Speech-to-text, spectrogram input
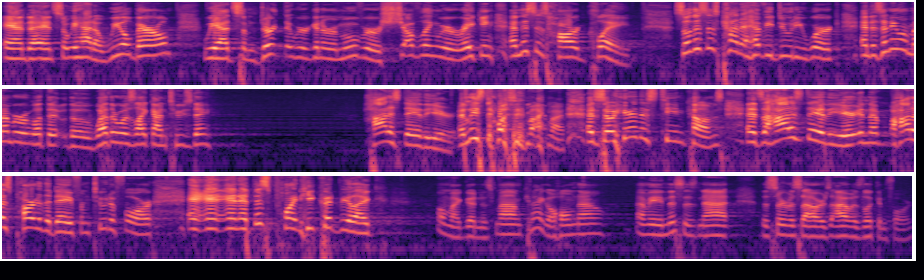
And, uh, and so we had a wheelbarrow, we had some dirt that we were going to remove, we were shoveling, we were raking, and this is hard clay. So this is kind of heavy duty work. And does anyone remember what the, the weather was like on Tuesday? Hottest day of the year. At least it was in my mind. And so here this teen comes, and it's the hottest day of the year, in the hottest part of the day from 2 to 4. And, and, and, at this point, he could be like, oh my goodness, mom, can I go home now? I mean, this is not the service hours I was looking for.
